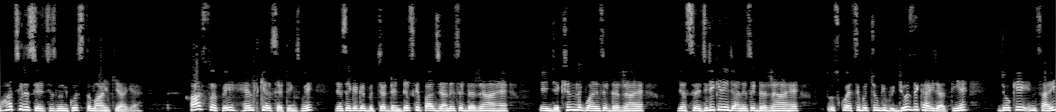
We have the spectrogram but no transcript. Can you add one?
بہت سی ریسرچ میں ان کو استعمال کیا گیا ہے خاص طور پہ ہیلتھ کیئر سیٹنگز میں جیسے کہ اگر بچہ ڈینٹسٹ کے پاس جانے سے ڈر رہا ہے یا انجیکشن لگوانے سے ڈر رہا ہے یا سرجری کے لیے جانے سے ڈر رہا ہے تو اس کو ایسے بچوں کی ویڈیوز دکھائی جاتی ہیں جو کہ ان ساری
